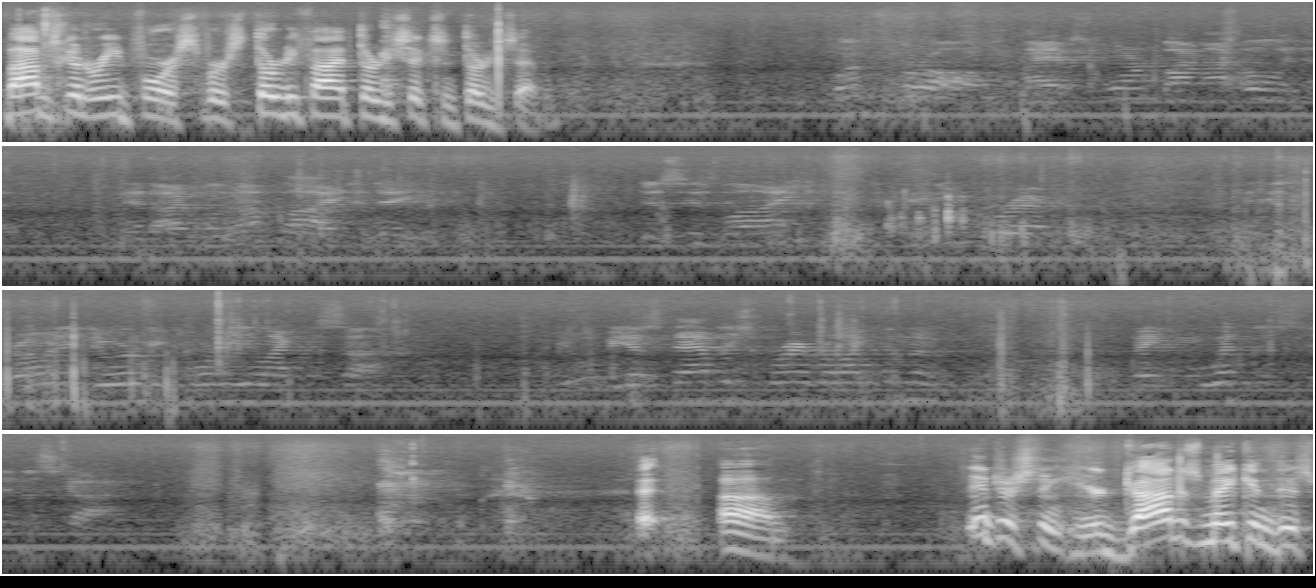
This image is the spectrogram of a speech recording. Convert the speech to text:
Bob's going to read for us verse 35, 36, and 37. Once Interesting here. God is making this,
